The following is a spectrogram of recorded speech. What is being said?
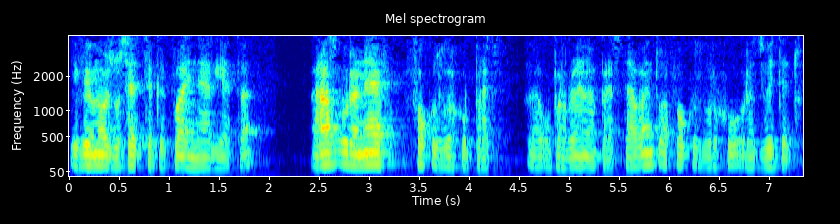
и вие може да усетите каква е енергията – разговора не е фокус върху пред, управление на представянето, а фокус върху развитието.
